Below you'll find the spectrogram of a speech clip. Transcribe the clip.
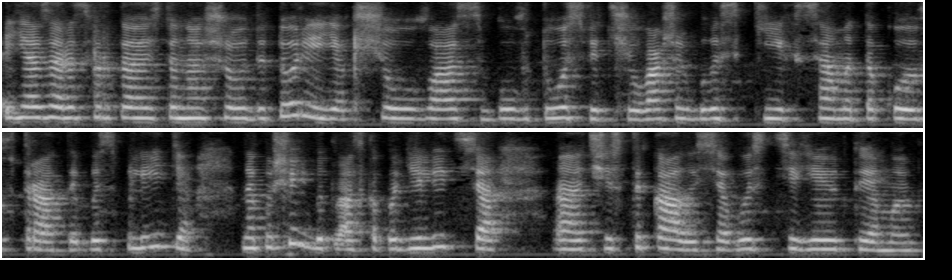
Я зараз звертаюся до нашої аудиторії. Якщо у вас був досвід, чи у ваших близьких саме такої втрати безпліддя, напишіть, будь ласка, поділіться, е, чи стикалися ви з цією темою.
